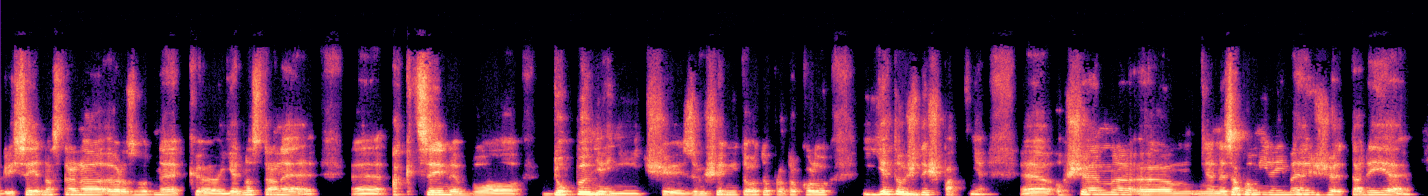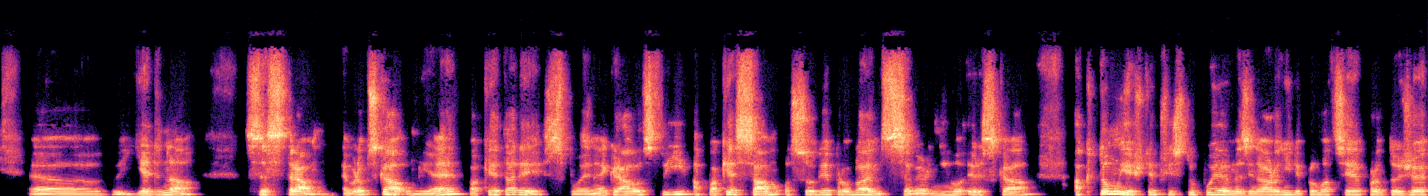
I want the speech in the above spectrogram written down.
když se jedna strana rozhodne k jednostrané eh, akci nebo doplnění či zrušení tohoto protokolu, je to vždy špatně. Ovšem, nezapomínejme, že tady je jedna ze stran. Evropská unie, pak je tady Spojené království a pak je sám o sobě problém Severního Irska. A k tomu ještě přistupuje mezinárodní diplomacie, protože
